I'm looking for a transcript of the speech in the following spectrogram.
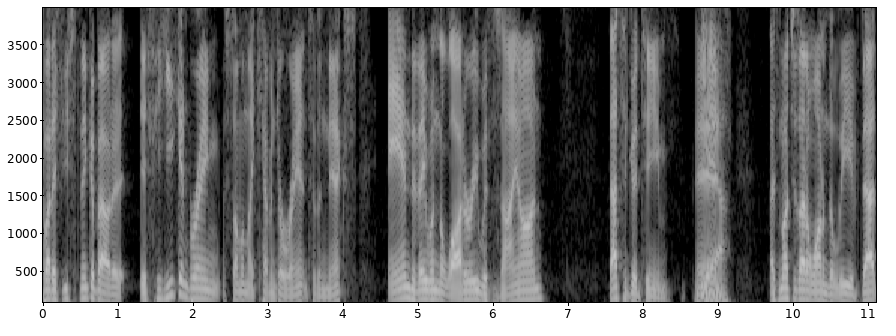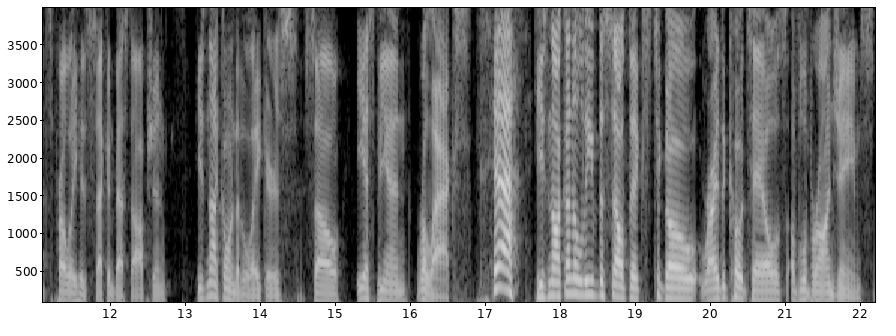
but if you think about it, if he can bring someone like Kevin Durant to the Knicks and they win the lottery with Zion, that's a good team. And Yeah. as much as I don't want him to leave, that's probably his second best option. He's not going to the Lakers. So, ESPN, relax. He's not going to leave the Celtics to go ride the coattails of LeBron James.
